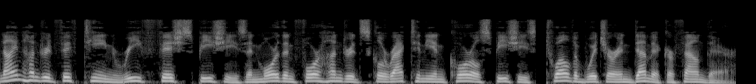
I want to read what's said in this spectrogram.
915 reef fish species and more than 400 scleractinian coral species, 12 of which are endemic are found there.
